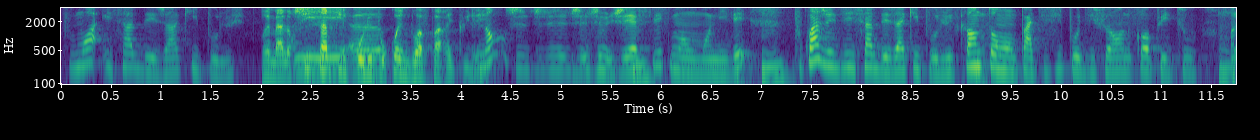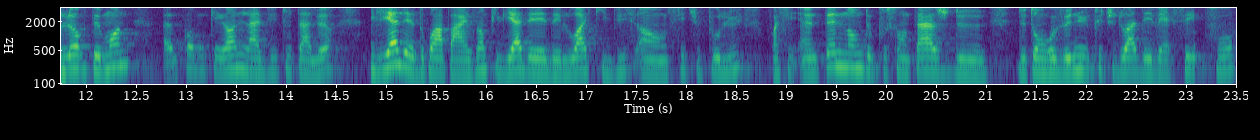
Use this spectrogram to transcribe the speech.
Pour moi, ils savent déjà qu'ils polluent. Oui, mais alors s'ils savent qu'ils polluent, euh, pourquoi ils ne doivent pas reculer? Non, j'explique je, mon, mon, idée. Mmh. Pourquoi je dis qu'ils savent déjà qu'ils polluent? Quand mmh. on participe aux différentes COP et tout, mmh. on leur demande comme Kéron l'a dit tout à l'heure, il y a des droits, par exemple, il y a des, lois qui disent si tu pollues, voici un tel nombre de pourcentage de, de ton revenu que tu dois déverser pour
